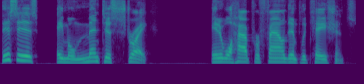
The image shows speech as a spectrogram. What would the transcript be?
This is a momentous strike, and it will have profound implications,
